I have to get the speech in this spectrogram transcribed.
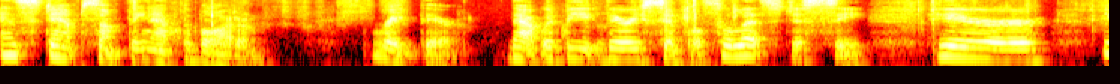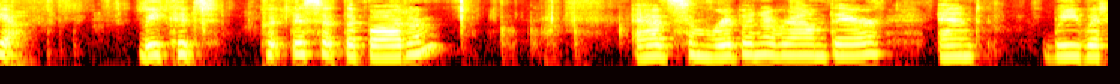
and stamp something at the bottom right there. That would be very simple. So let's just see here. Yeah, we could put this at the bottom, add some ribbon around there, and we would,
